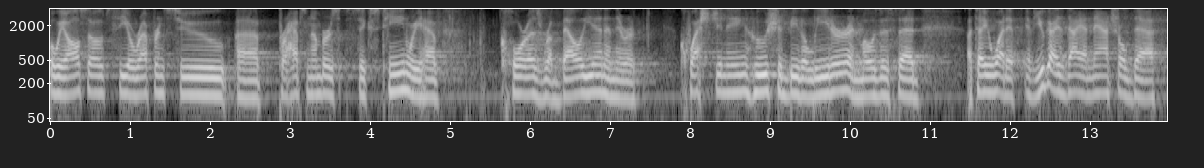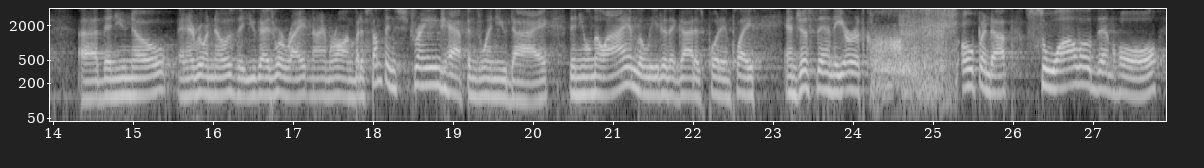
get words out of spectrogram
But we also see a reference to uh, perhaps Numbers 16 where you have Korah's rebellion and they were questioning who should be the leader. And Moses said, I'll tell you what, if, if you guys die a natural death, uh, then you know, and everyone knows that you guys were right and I'm wrong. But if something strange happens when you die, then you'll know I am the leader that God has put in place. And just then the earth opened up, swallowed them whole,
